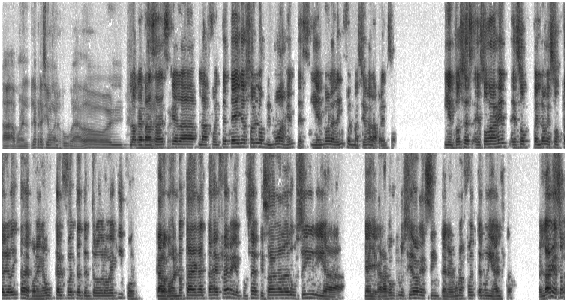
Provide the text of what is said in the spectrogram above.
a, a ponerle presión al jugador. lo que O pasa sea, es pues, que la, las fuentes de ellos son los mismos agentes y él no le da información a la prensa. Y entonces esos agentes, esos, perdón, esos periodistas se ponen a buscar fuentes dentro de los equipos que a lo mejor no están en altas esferas y entonces empiezan a deducir y a, y a llegar a conclusiones sin tener una fuente muy alta. ¿Verdad? Que eso,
